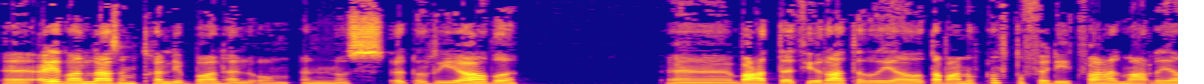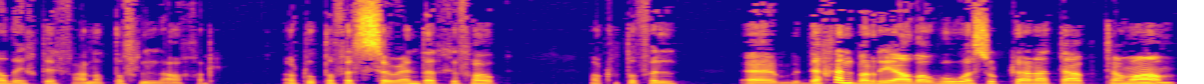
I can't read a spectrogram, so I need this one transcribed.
آه، أيضا لازم تخلي ببالها الأم أنه الرياضة آه، بعض تأثيرات الرياضة. طبعا كل طفل يتفاعل مع الرياضة يختلف عن الطفل الآخر. أكو طفل تسوي عنده انخفاض أكو طفل آه، دخل بالرياضة وهو سكره تمام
